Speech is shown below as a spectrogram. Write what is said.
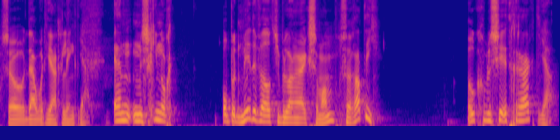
Zo, daar wordt hij aan gelinkt. Ja. En misschien nog op het middenveldje belangrijkste man, Verratti. Ook geblesseerd geraakt. Ja.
